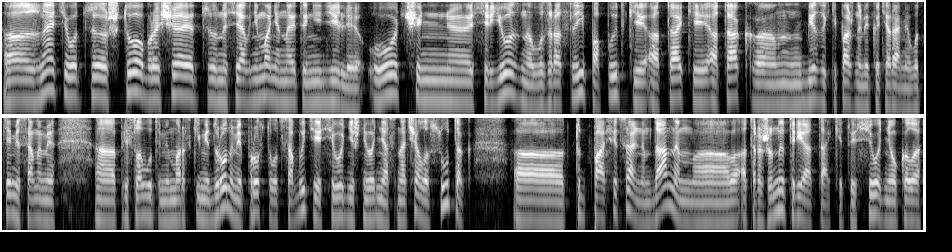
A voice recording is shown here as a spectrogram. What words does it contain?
А, знаете, вот э, что обращает на себя внимание на этой неделе? Очень э, серьезно возросли попытки атаки, атак эм, безэкипажными катерами, вот теми самыми э, пресловутыми морскими дронами. Просто вот события сегодняшнего дня. С начала суток Тут по официальным данным отражены три атаки. То есть сегодня около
